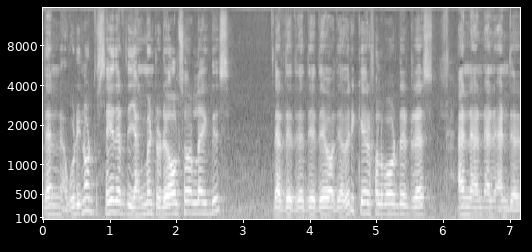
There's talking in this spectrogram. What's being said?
then would you not say that the young men today also are like this? That they, they, they, they, very careful about their dress and, and, and, and they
